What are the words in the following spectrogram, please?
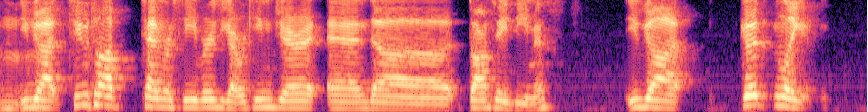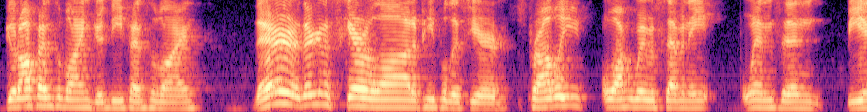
Mm-hmm. You got two top ten receivers. You got Rakim Jarrett and uh, Dontay Demus. You got good like good offensive line, good defensive line. They're they're gonna scare a lot of people this year. Probably walk away with seven, eight wins and be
